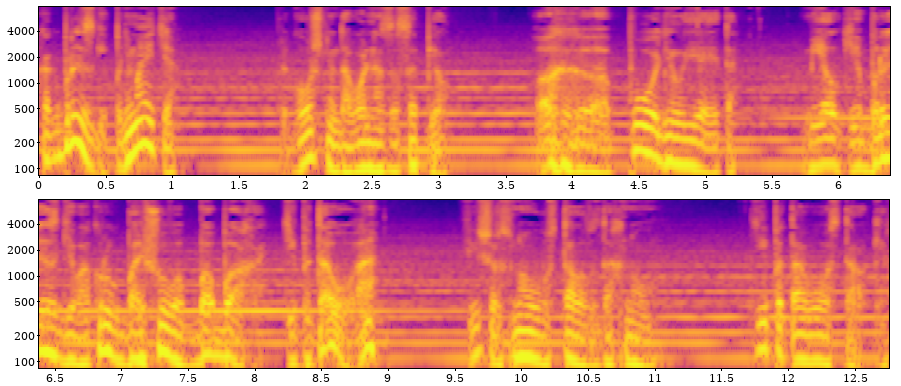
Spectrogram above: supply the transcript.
как брызги, понимаете? Пригоршня довольно засопел. «Ага, понял я это. Мелкие брызги вокруг большого бабаха. Типа того, а?» Фишер снова устало вздохнул. «Типа того, сталкер».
